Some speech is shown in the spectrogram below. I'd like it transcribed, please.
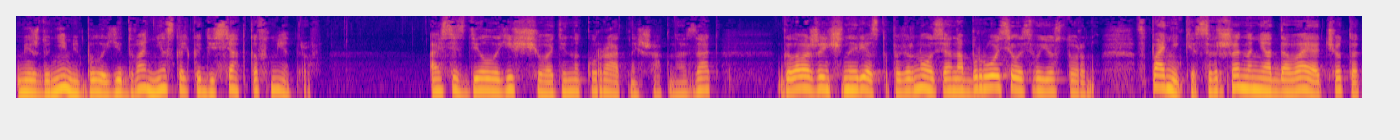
Между ними было едва несколько десятков метров. Ася сделала еще один аккуратный шаг назад. Голова женщины резко повернулась, и она бросилась в ее сторону. В панике, совершенно не отдавая отчета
